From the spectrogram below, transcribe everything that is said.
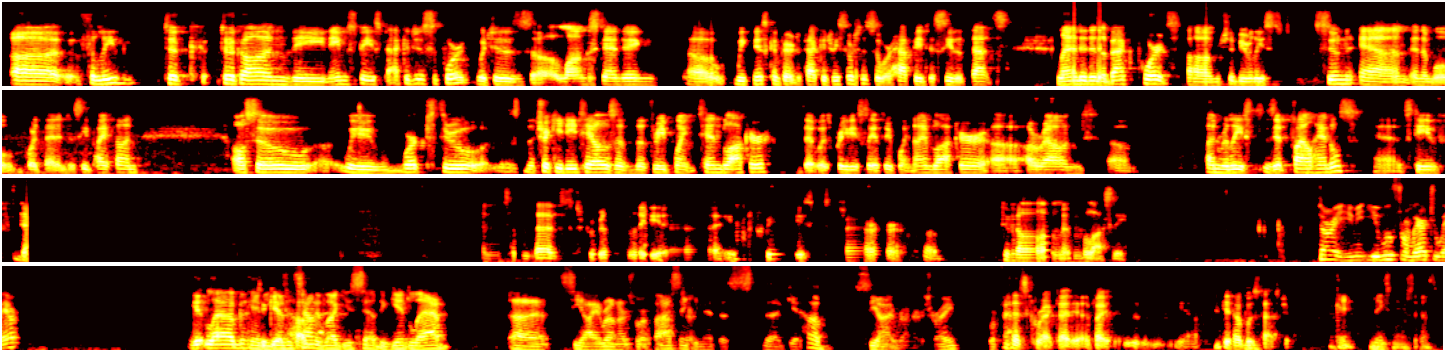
uh, Filipe took took on the namespace packages support, which is a long-standing uh, weakness compared to package resources. So we're happy to see that that's landed in the back port. Um, should be released soon, and and then we'll port that into CPython. Also, we worked through the tricky details of the 3.10 blocker that was previously a 3.9 blocker uh, around um, unreleased zip file handles. Uh, Steve. And so that's really uh, increased our uh, development velocity. Sorry, you mean you moved from where to where? GitLab Okay, to because GitHub. it sounded like you said the GitLab uh, CI runners were faster. I was faster. thinking that this, the GitHub CI runners, right? Were fast. That's correct. I, if I, yeah, GitHub was faster. Okay, makes more sense.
